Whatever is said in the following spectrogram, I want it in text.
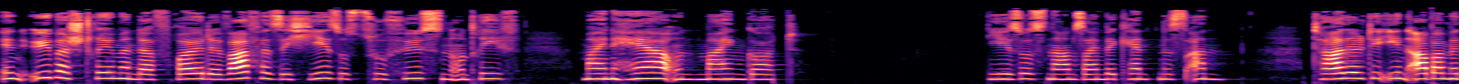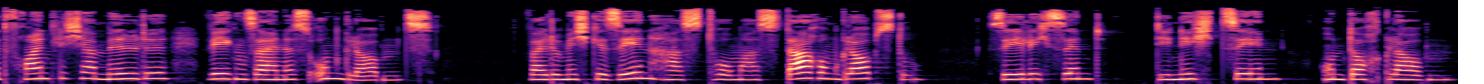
In überströmender Freude warf er sich Jesus zu Füßen und rief Mein Herr und mein Gott. Jesus nahm sein Bekenntnis an, tadelte ihn aber mit freundlicher Milde wegen seines Unglaubens. Weil du mich gesehen hast, Thomas, darum glaubst du. Selig sind, die nicht sehen und doch glauben.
